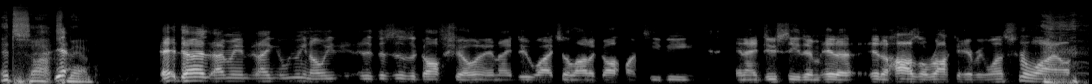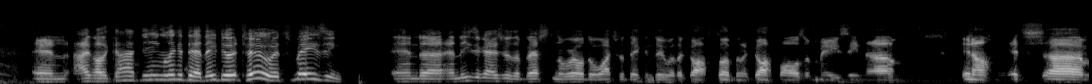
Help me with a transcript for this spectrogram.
it sucks, yeah. man. It does. I mean, like you know, this is a golf show, and I do watch a lot of golf on TV, and I do see them hit a hit a hosel rocket every once in a while, and I go, God dang, look at that! They do it too. It's amazing. And uh, and these guys are the best in the world to watch what they can do with a golf club, and a golf ball is amazing. Um, you know, it's um,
